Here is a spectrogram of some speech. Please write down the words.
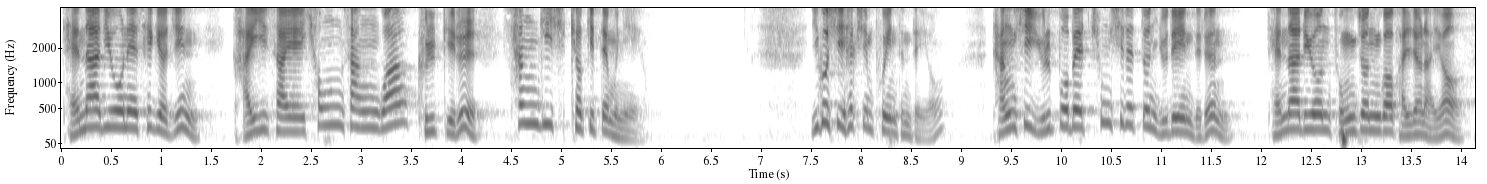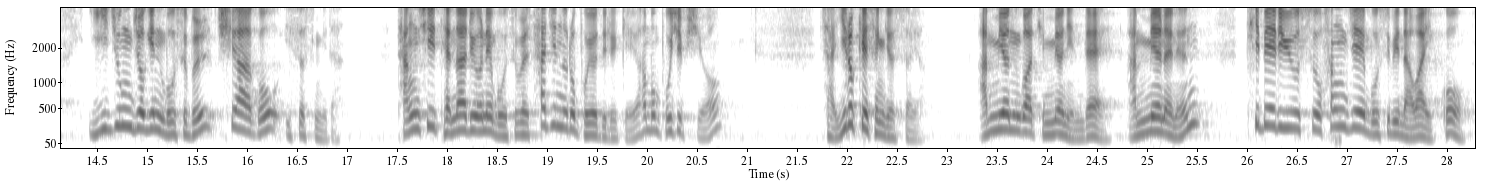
데나리온에 새겨진 가이사의 형상과 글귀를 상기시켰기 때문이에요. 이것이 핵심 포인트인데요. 당시 율법에 충실했던 유대인들은 데나리온 동전과 관련하여 이중적인 모습을 취하고 있었습니다. 당시 데나리온의 모습을 사진으로 보여드릴게요. 한번 보십시오. 자, 이렇게 생겼어요. 앞면과 뒷면인데 앞면에는 티베리우스 황제의 모습이 나와 있고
